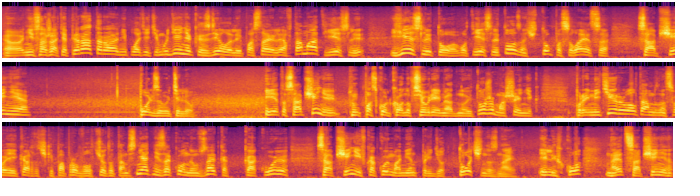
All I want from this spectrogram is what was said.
э, не сажать оператора, не платить ему денег, сделали, поставили автомат. Если, если то, вот если то, значит, то посылается сообщение пользователю. И это сообщение, ну, поскольку оно все время одно и то же, мошенник проимитировал там на своей карточке, попробовал что-то там снять незаконно, он знает, как, какое сообщение и в какой момент придет. Точно знает. И легко на это сообщение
